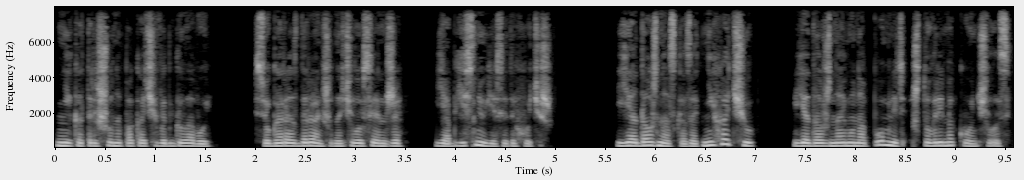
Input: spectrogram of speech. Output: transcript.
Ник отрешенно покачивает головой. Все гораздо раньше началось, Энджи. Я объясню, если ты хочешь. Я должна сказать «не хочу». Я должна ему напомнить, что время кончилось.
